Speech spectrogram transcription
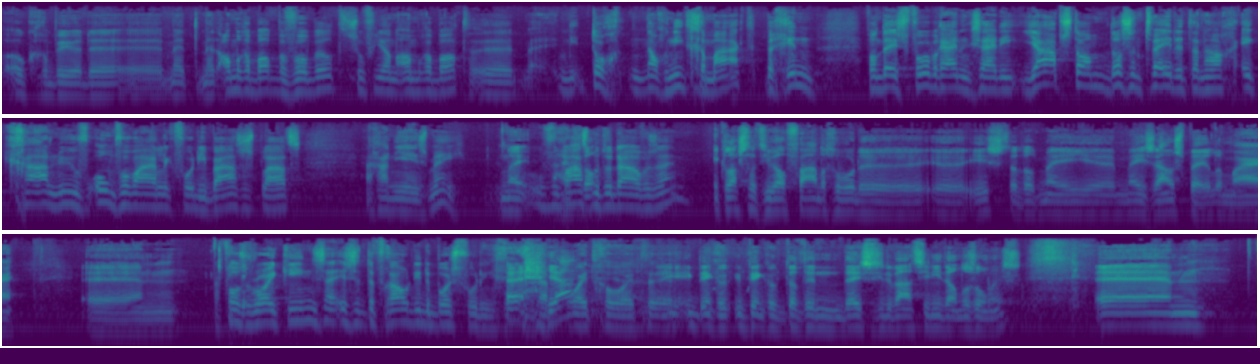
ook gebeurde eh, met, met Amrabat bijvoorbeeld. Soufiane Amrabat. Eh, niet- toch nog niet gemaakt. Begin van deze voorbereiding zei hij... Jaap Stam, dat is een tweede ten Hag. Ik ga nu onvoorwaardelijk voor die basisplaats. Hij gaat niet eens mee. Nee, Hoe verbaasd moeten we daarover zijn? Ik las dat hij wel vader geworden eh, is, dat dat mee, eh, mee zou spelen. Maar ehm, Volgens Roy Keane is het de vrouw die de borstvoeding geeft. Dat heb ja? ik ooit gehoord. eh. ik, denk ook, ik denk ook dat in deze situatie niet andersom is. Ehm,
